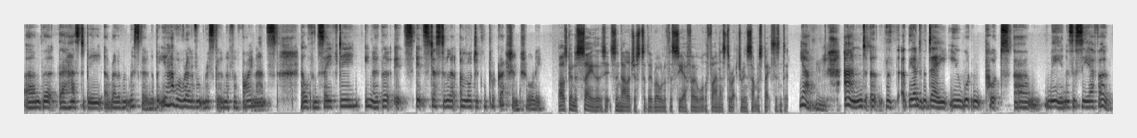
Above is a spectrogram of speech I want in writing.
um, that there has to be a relevant risk owner. But you have a relevant risk owner for finance, health and safety. You know that it's it's just a, a logical progression, surely. I was going to say that it's analogous to the role of the CFO or the finance director in some respects, isn't it? Yeah. Mm. And at the, at the, end of the day, you wouldn't put um, me in as a CFO,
